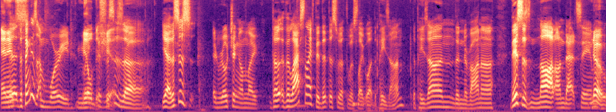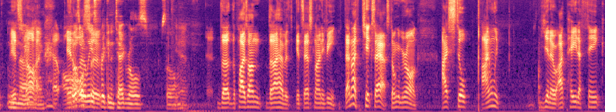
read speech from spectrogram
And The, it's the thing is, I'm worried. milled to like, 'cause This shit. is uh, yeah, this is encroaching on like the the last knife they did this with was like what the Paysan, the Paysan, the Nirvana. This is not on that same. no, it's No. not. at all. And Those are at least freaking integrals. So yeah. the the Paysan that I have is it's S90V. That knife kicks ass. Don't get me wrong. I still I only you know I paid I think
